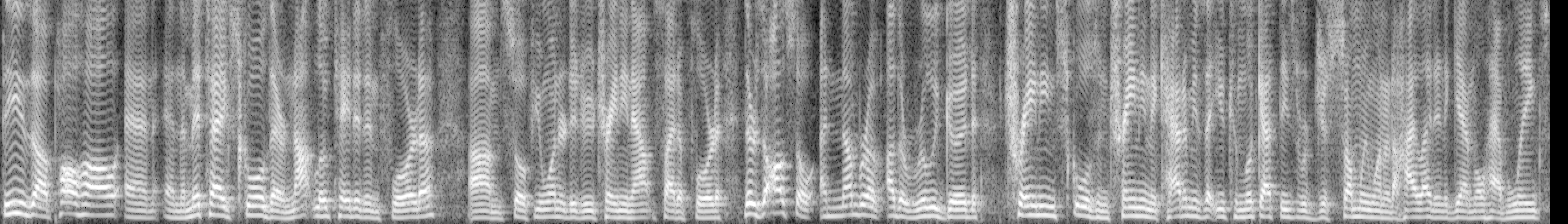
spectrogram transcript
these uh, Paul Hall and, and the MITAG school, they're not located in Florida. Um, so if you wanted to do training outside of Florida, there's also a number of other really good training schools and training academies that you can look at. These were just some we wanted to highlight. And again, we'll have links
